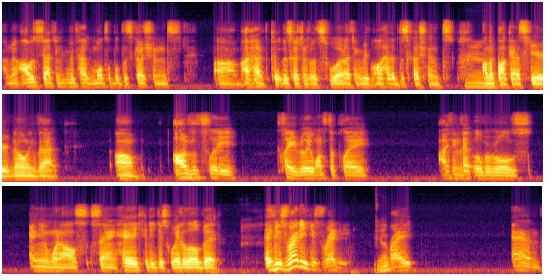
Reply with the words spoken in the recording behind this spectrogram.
I mean, obviously, I think we've had multiple discussions. Um, I've had discussions with Swood. I think we've all had discussions Yeah. on the podcast here, knowing that um, obviously Clay really wants to play. I think that overrules anyone else saying, "Hey, could he just wait a little bit?" If he's ready, he's ready, Yep. right? And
